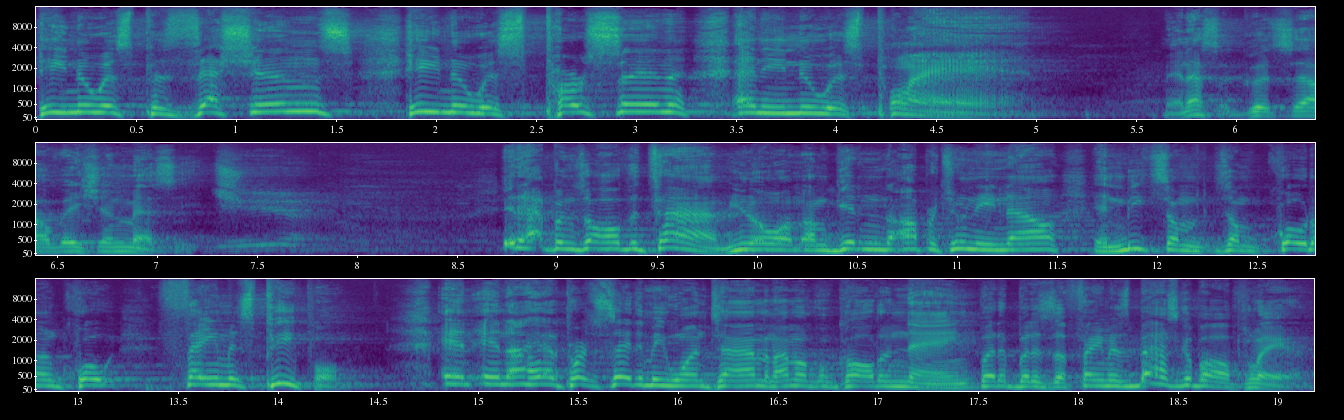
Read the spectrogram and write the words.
he knew his possessions, he knew his person, and he knew his plan. Man, that's a good salvation message. It happens all the time. You know, I'm, I'm getting the opportunity now and meet some, some quote unquote famous people. And, and I had a person say to me one time, and I'm not gonna call the name, but, but it's a famous basketball player.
